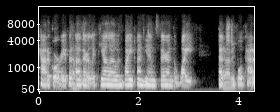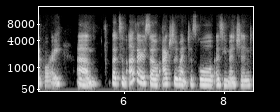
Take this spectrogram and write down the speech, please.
category. But other like yellow and white onions, they're in the white vegetable category. Um, but some others, so I actually went to school, as you mentioned,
